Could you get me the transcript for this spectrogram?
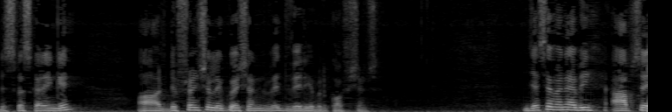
ڈسکس کریں گے differential equation with variable coefficient جیسے میں نے ابھی آپ سے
